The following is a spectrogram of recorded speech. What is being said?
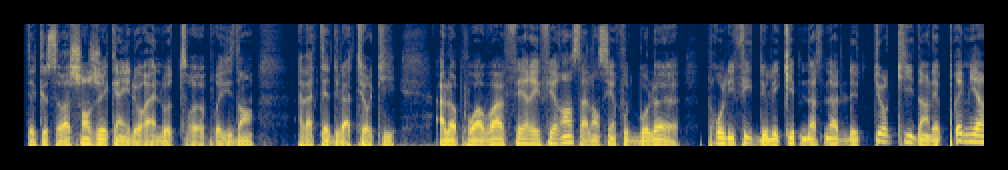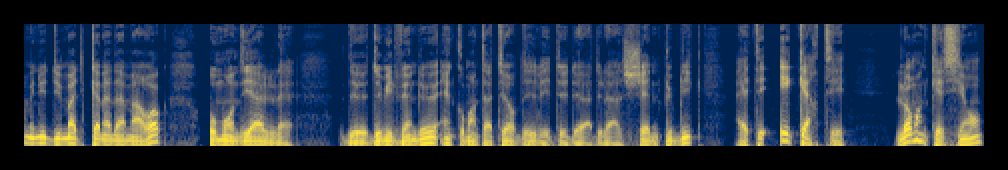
Peut-être que ça va changer quand il aura un autre président à la tête de la Turquie. Alors pour avoir fait référence à l'ancien footballeur prolifique de l'équipe nationale de Turquie dans les premières minutes du match Canada-Maroc, au mondial de 2022, un commentateur de, la chaîne publique a été écarté. L'homme en question,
